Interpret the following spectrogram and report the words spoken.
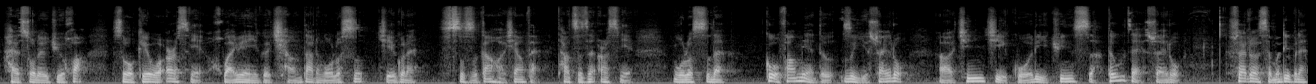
还说了一句话，说给我二十年，还原一个强大的俄罗斯。结果呢，事实刚好相反，他执政二十年，俄罗斯呢各方面都日益衰落，啊，经济、国力、军事啊都在衰落。衰到什么地步呢？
